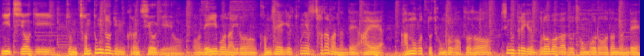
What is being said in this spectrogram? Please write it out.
이 지역이 좀 전통적인 그런 지역이에요. 어, 네이버나 이런 검색을 통해서 찾아봤는데 아예 아무것도 정보가 없어서 친구들에게 물어봐가지고 정보를 얻었는데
